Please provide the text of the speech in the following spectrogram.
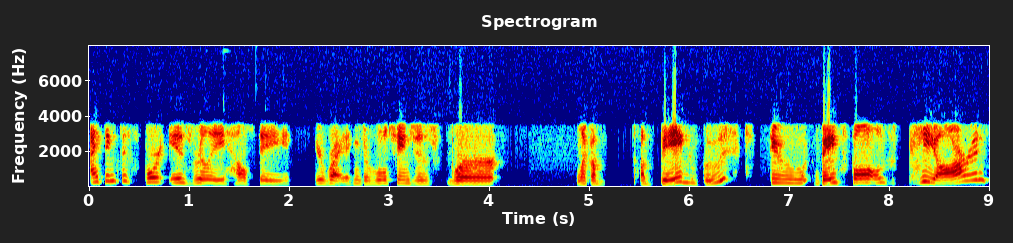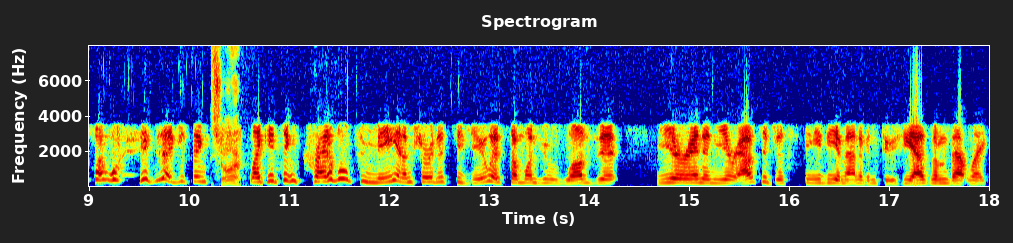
I think the sport is really healthy. You're right. I think the rule changes were like a a big boost to baseball's PR in some ways. I just think Sure. like it's incredible to me, and I'm sure it is to you as someone who loves it year in and year out to just see the amount of enthusiasm that like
